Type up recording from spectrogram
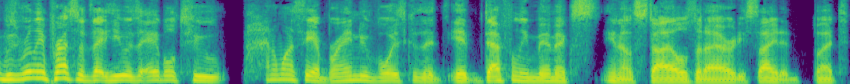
it was really impressive that he was able to i don't want to say a brand new voice because it, it definitely mimics you know styles that i already cited but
